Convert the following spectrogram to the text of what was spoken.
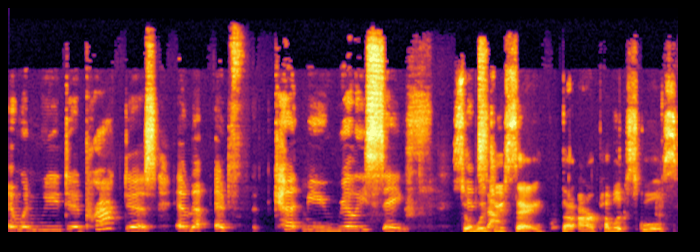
and when we did practice and it kept me really safe So, would you say that our public schools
